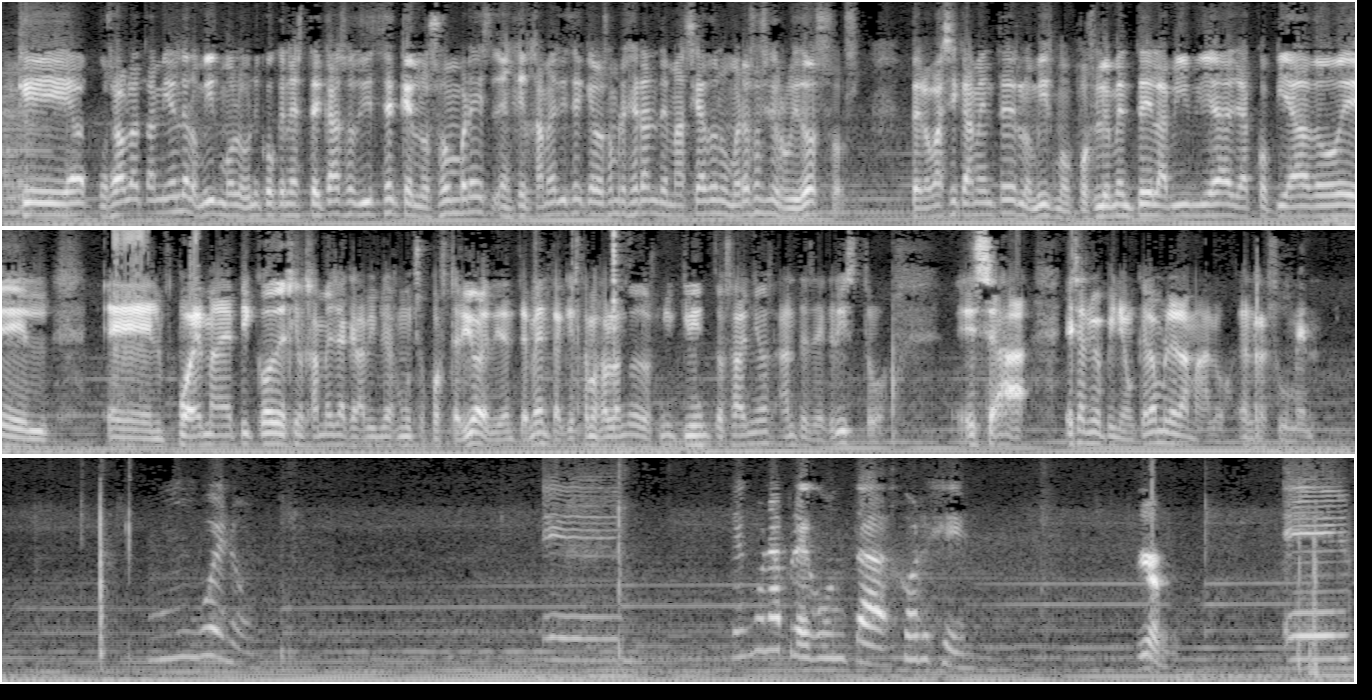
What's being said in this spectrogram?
que pues habla también de lo mismo, lo único que en este caso dice que los hombres, en Gilgamesh dice que los hombres eran demasiado numerosos y ruidosos, pero básicamente es lo mismo, posiblemente la Biblia haya copiado el, el poema épico de Gilgamesh, ya que la Biblia es mucho posterior, evidentemente, aquí estamos hablando de 2500 años antes de Cristo. Esa, esa es mi opinión, que el hombre era malo, en resumen. Bueno. Eh, tengo una pregunta, Jorge. Dígame. Eh,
